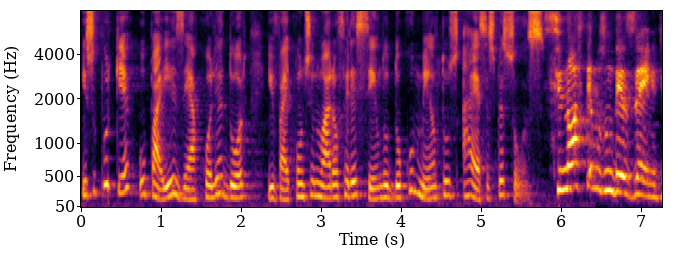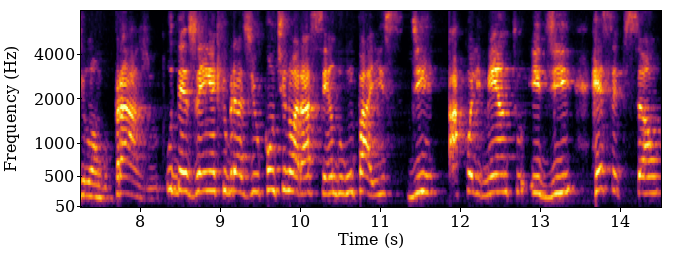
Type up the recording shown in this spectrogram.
Isso porque o país é acolhedor e vai continuar oferecendo documentos a essas pessoas. Se nós temos um desenho de longo prazo, o desenho é que o Brasil continuará sendo um país de acolhimento e de recepção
